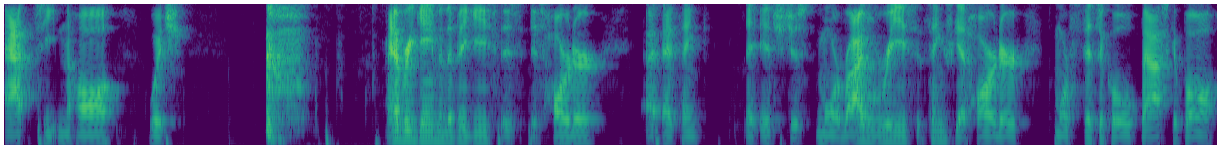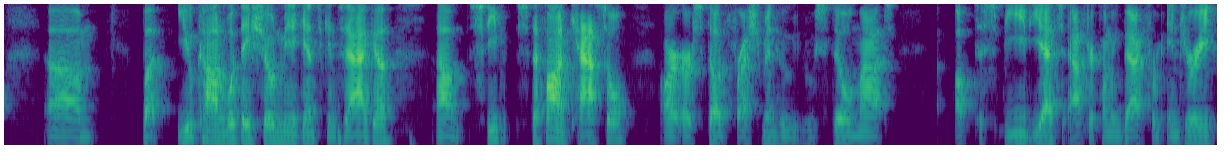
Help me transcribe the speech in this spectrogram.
at Seton Hall, which every game in the Big East is, is harder. I, I think it's just more rivalries. Things get harder, more physical basketball. Um, but UConn, what they showed me against Gonzaga, Um, Steve Stephon Castle, our, our stud freshman, who who's still not up to speed yet after coming back from injury.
